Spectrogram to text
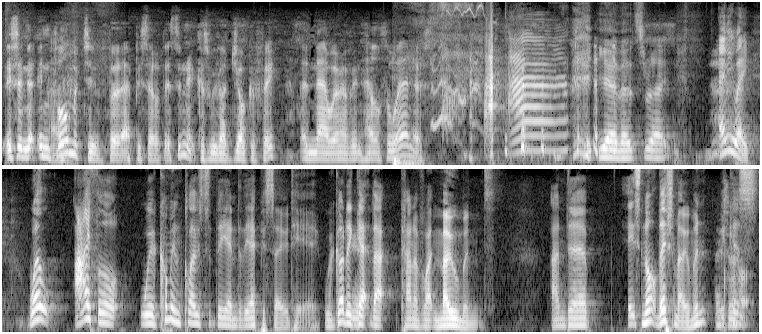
It's an informative uh, episode, this, isn't it? Because we've had geography and now we're having health awareness. yeah, that's right. Anyway, well, I thought we're coming close to the end of the episode here. We've got to get that kind of like moment, and uh, it's not this moment It's because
